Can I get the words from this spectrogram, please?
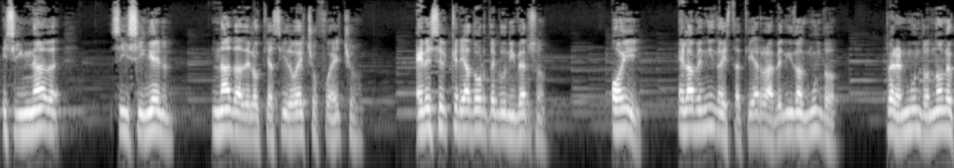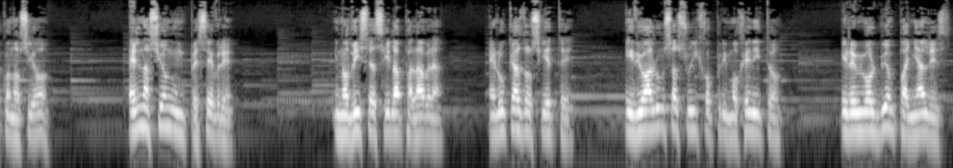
y sin nada, si sin él, nada de lo que ha sido hecho fue hecho. Él es el creador del universo. Hoy Él ha venido a esta tierra, ha venido al mundo, pero el mundo no lo conoció. Él nació en un pesebre. Y nos dice así la palabra en Lucas 2.7, y dio a luz a su hijo primogénito, y le envolvió en pañales,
